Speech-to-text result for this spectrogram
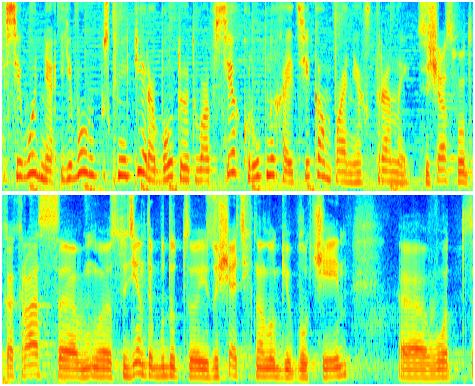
Сегодня его выпускники работают во всех крупных IT-компаниях страны. Сейчас вот как раз э, студенты будут изучать технологию блокчейн, Э, вот.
